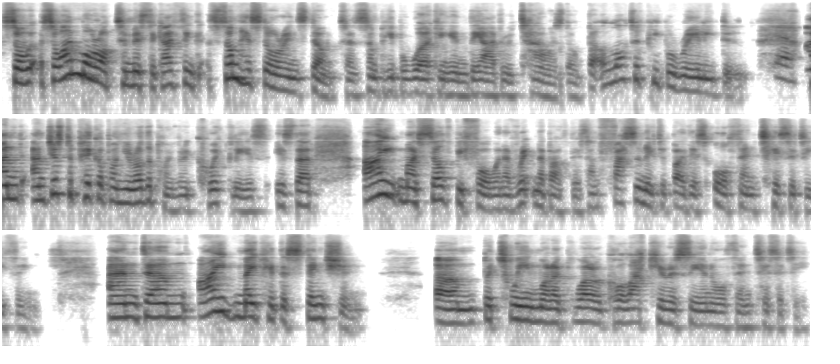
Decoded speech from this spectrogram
So so i'm more optimistic. I think some historians don't and some people working in the ivory towers don't but a lot of people really do. Yeah. and and just to pick up on your other point very quickly is is that i myself before when i've written about this i'm fascinated by this authenticity thing and um, I make a distinction um, between what I, what I would call accuracy and authenticity.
